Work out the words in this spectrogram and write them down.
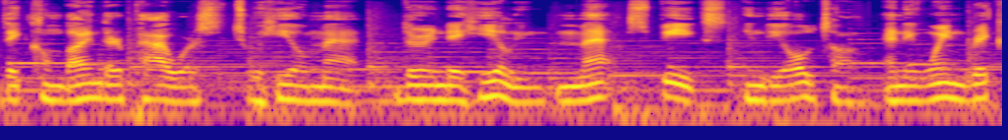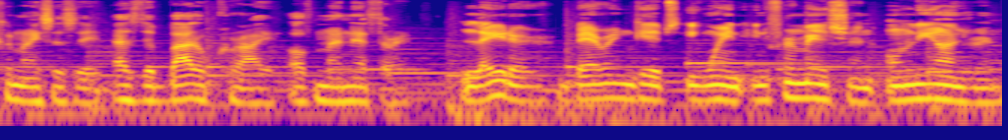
they combine their powers to heal Mat. During the healing, Mat speaks in the old tongue, and Egwene recognizes it as the battle cry of Manetheren. Later, Verin gives Egwene information on Liandrin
